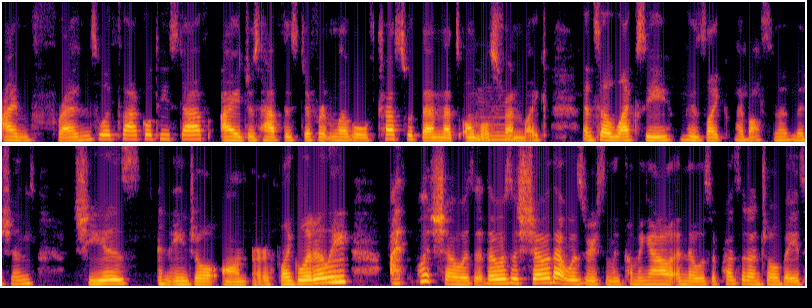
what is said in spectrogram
I'm friends with faculty staff. I just have this different level of trust with them that's almost Mm. friend like. And so Lexi, who's like my Boston admissions, she is an angel on earth. Like literally I, what show is it? There was a show that was recently coming out and there was a presidential base,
